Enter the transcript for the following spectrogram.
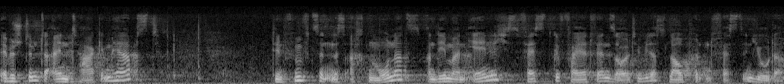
Er bestimmte einen Tag im Herbst, den 15. des achten Monats, an dem ein ähnliches Fest gefeiert werden sollte wie das Laubhüttenfest in Juda.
